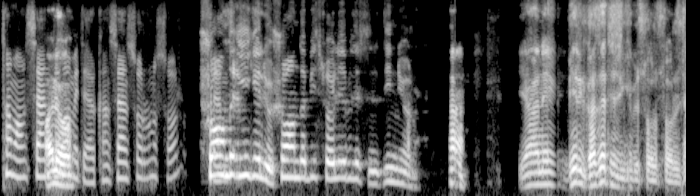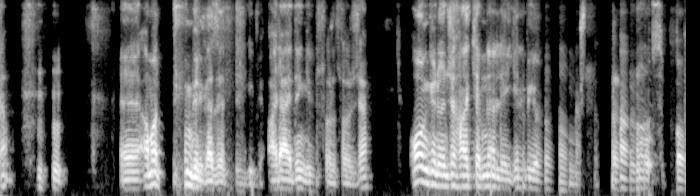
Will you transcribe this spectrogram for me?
tamam sen Alo. devam et Erkan. Sen sorunu sor. Şu Sen- anda iyi geliyor. Şu anda bir söyleyebilirsiniz. Dinliyorum. Yani bir gazeteci gibi soru soracağım. Ee, ama bütün bir gazeteci gibi, Ali Aydın gibi soru soracağım. 10 gün önce hakemlerle ilgili bir yorum olmuştu. Trabzonspor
